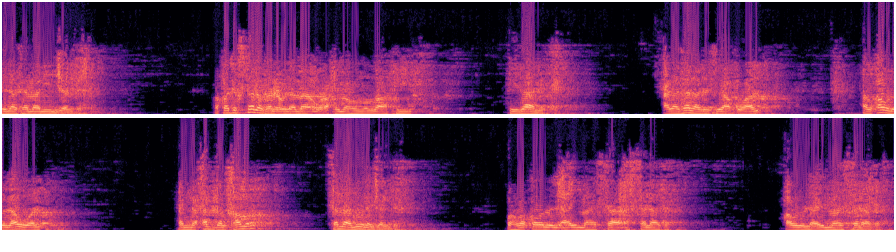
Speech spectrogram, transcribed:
إلى ثمانين جلدة. وقد اختلف العلماء رحمهم الله في في ذلك. على ثلاثة أقوال. القول الأول أن حد الخمر ثمانون جلدة وهو قول الأئمة الثلاثة. قول الأئمة الثلاثة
